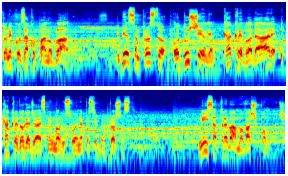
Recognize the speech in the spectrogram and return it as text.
to neko zakopano blago. I bio sam prosto oduševljen kakve vladare i kakve događaje smo imali u svojoj neposrednoj prošlosti. Mi sad trebamo vašu pomoć.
